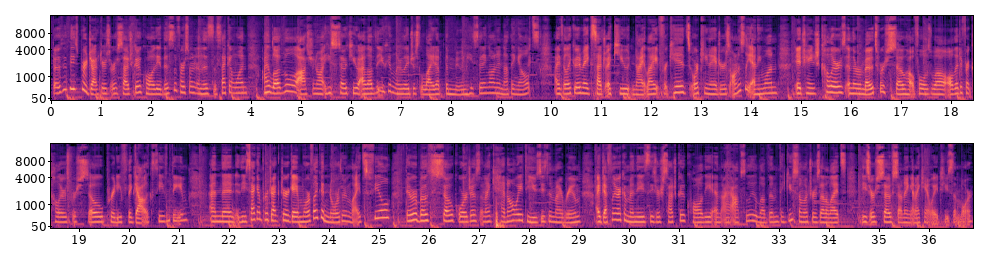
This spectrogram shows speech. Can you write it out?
Both of these projectors are such good quality. This is the first one and this is the second one. I love the little astronaut. He's so cute. I love that you can literally just light up the moon he's sitting on and nothing else. I feel like it would make such a cute nightlight for kids or teenagers, honestly anyone. It changed colors and the remotes were so helpful as well. All the different colors were so pretty for the galaxy theme. And then the second projector gave more of like a northern lights feel. They were both so gorgeous and I cannot wait to use these in my room. I definitely recommend recommend these. These are such good quality and I absolutely love them. Thank you so much, Rossetta Lights. These are so stunning and I can't wait to use them more.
